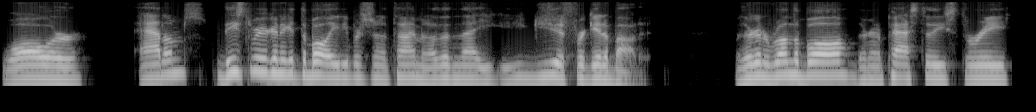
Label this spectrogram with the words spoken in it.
Waller, Adams. These three are going to get the ball 80% of the time. And other than that, you, you just forget about it. They're going to run the ball. They're going to pass to these three.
